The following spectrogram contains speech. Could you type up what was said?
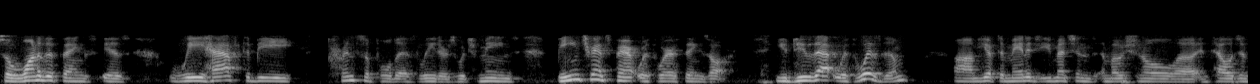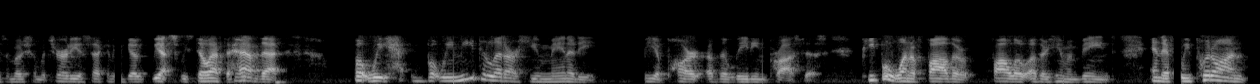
So one of the things is we have to be principled as leaders, which means being transparent with where things are. You do that with wisdom. Um, you have to manage. You mentioned emotional uh, intelligence, emotional maturity a second ago. Yes, we still have to have that, but we but we need to let our humanity be a part of the leading process. People want to follow follow other human beings, and if we put on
